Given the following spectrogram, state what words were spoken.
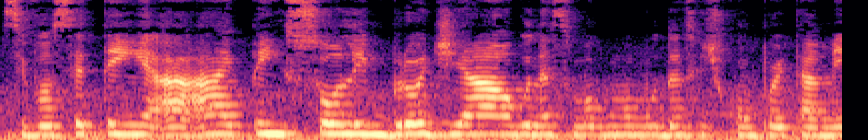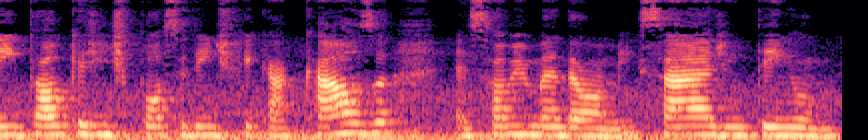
se você tem, ah, pensou, lembrou de algo, nessa alguma mudança de comportamento, algo que a gente possa identificar a causa, é só me mandar uma mensagem, tenho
